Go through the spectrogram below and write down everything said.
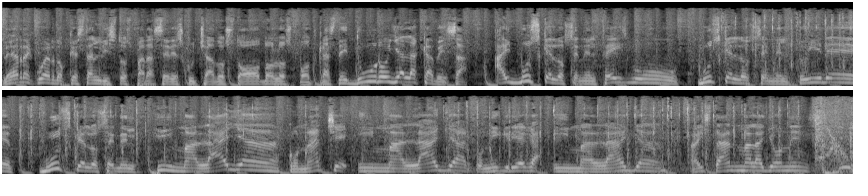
Les recuerdo que están listos para ser escuchados todos los podcasts de Duro y a la Cabeza. Ay, búsquelos en el Facebook, búsquelos en el Twitter, búsquelos en el Himalaya, con H, Himalaya, con Y, Himalaya. Ahí están, malayones. Duro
